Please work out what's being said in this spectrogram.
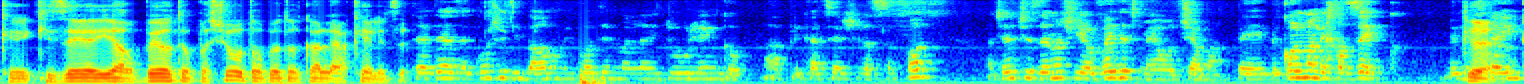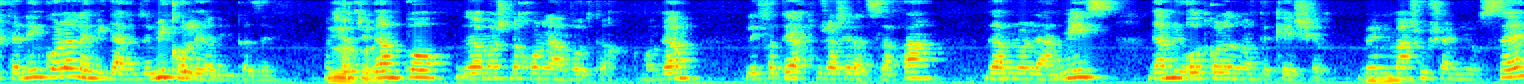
כי, כי זה יהיה הרבה יותר פשוט, הרבה יותר קל לעכל את זה. אתה יודע, זה כמו שדיברנו מקודם על דואלינגו, האפליקציה של השפות. אני חושבת שזה מה שהיא עובדת מאוד שם, בכל מה לחזק, במקטעים קטנים, כל הלמידה, זה micro-learning כזה. אני חושבת נכון. שגם פה זה ממש נכון לעבוד ככה. כלומר, גם לפתח תחושה של הצלחה, גם לא להעמיס, גם לראות כל הזמן את הקשר בין משהו שאני עושה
